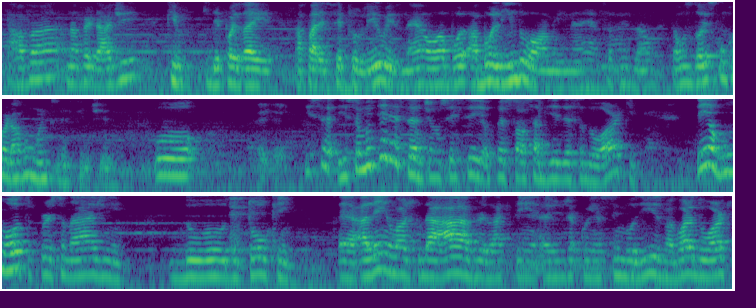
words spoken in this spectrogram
estava, na verdade, que, que depois vai aparecer para o Lewis, né, ou abolindo o homem, né, essa visão. Então os dois concordavam muito nesse sentido. O, isso, é, isso é muito interessante, eu não sei se o pessoal sabia dessa do Orc. Tem algum outro personagem do, do Tolkien, é, além, lógico, da árvore lá que tem, a gente já conhece simbolismo, agora do Orc,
